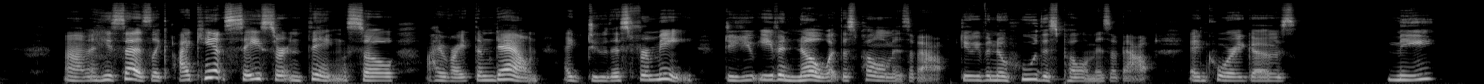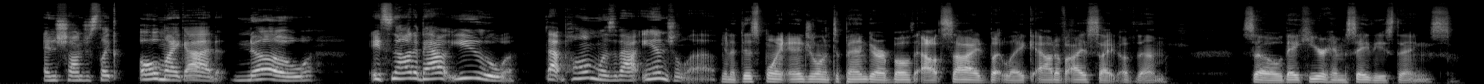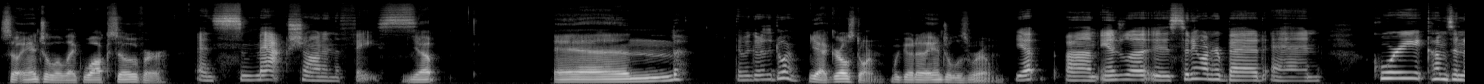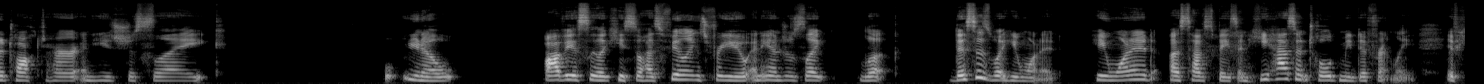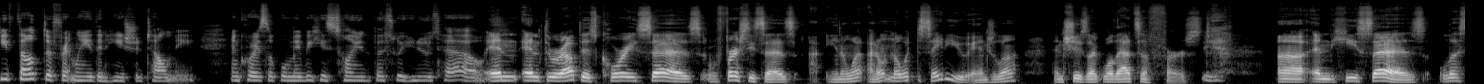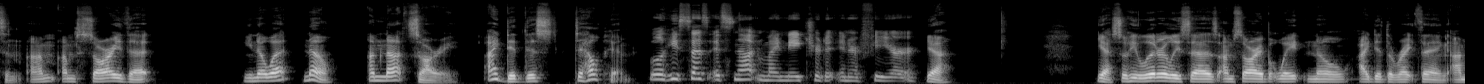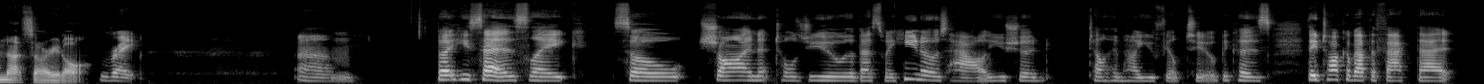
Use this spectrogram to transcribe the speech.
Um, and he says, like, I can't say certain things, so I write them down. I do this for me. Do you even know what this poem is about? Do you even know who this poem is about? And Corey goes, Me? And Sean just like, oh my god, no, it's not about you. That poem was about Angela. And at this point, Angela and Topanga are both outside, but like out of eyesight of them. So they hear him say these things. So Angela like walks over. And smacks Sean in the face. Yep. And Then we go to the dorm. yeah, girls' dorm. We go to Angela's room. Yep. Um, Angela is sitting on her bed, and Corey comes in to talk to her, and he's just like, you know, obviously, like he still has feelings for you. And Angela's like, look, this is what he wanted. He wanted us to have space, and he hasn't told me differently. If he felt differently, then he should tell me. And Corey's like, well, maybe he's telling you the best way he knows how. And and throughout this, Corey says, well, first he says, you know what? I don't know what to say to you, Angela. And she's like, well, that's a first. Yeah. Uh, and he says, listen, I'm I'm sorry that. You know what? No, I'm not sorry. I did this to help him. Well, he says it's not in my nature to interfere. Yeah. Yeah, so he literally says, I'm sorry, but wait, no, I did the right thing. I'm not sorry at all. Right. Um, but he says, like, so Sean told you the best way he knows how. You should tell him how you feel too. Because they talk about the fact that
